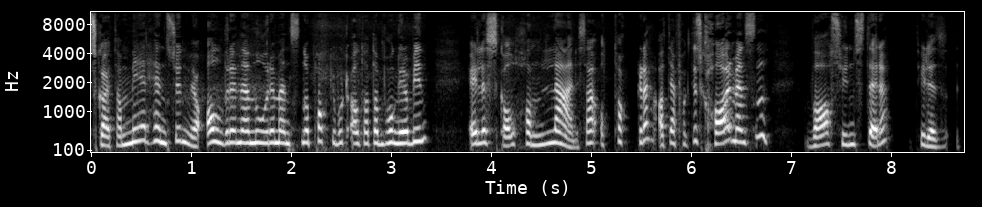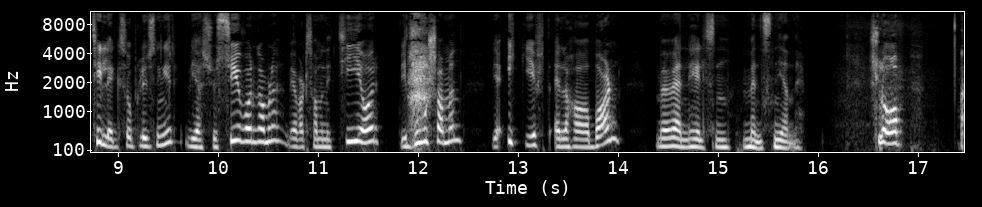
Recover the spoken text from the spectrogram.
Skal jeg ta mer hensyn ved å aldri nevne ordet mensen og pakke bort alt av tamponger og bind? Eller skal han lære seg å takle at jeg faktisk har mensen? Hva syns dere? Tilleggs- Tilleggsopplysninger. Vi er 27 år gamle, vi har vært sammen i 10 år, vi bor sammen, vi er ikke gift eller har barn. Med vennlig hilsen Mensen-Jenny. Slå opp.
